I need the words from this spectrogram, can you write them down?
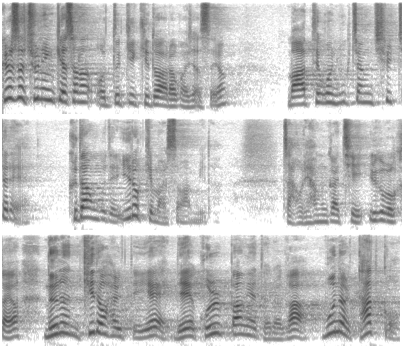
그래서 주님께서는 어떻게 기도하라고 하셨어요? 마태복음 6장 7절에 그 다음 구절에 이렇게 말씀합니다 자 우리 한번 같이 읽어볼까요? 너는 기도할 때에 내 골방에 들어가 문을 닫고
